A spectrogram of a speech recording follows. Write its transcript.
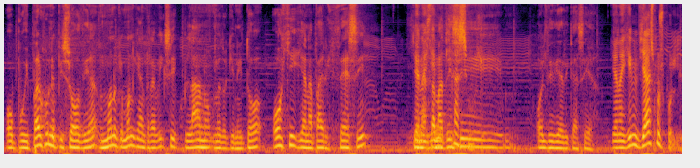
όπου υπάρχουν επεισόδια μόνο και μόνο για να τραβήξει πλάνο με το κινητό, όχι για να πάρει θέση και να να, γίνει σταματήσει όλη τη διαδικασία. Για να γίνει διάσημος πολύ.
